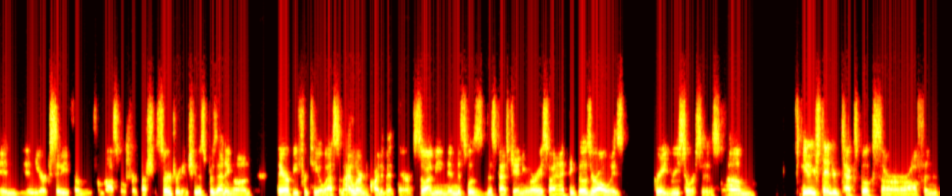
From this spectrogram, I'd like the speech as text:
in in New York City from from Hospital for Professional Surgery, and she was presenting on therapy for TOS, and I learned quite a bit there. So I mean, and this was this past January, so I, I think those are always great resources. Um, you know, your standard textbooks are, are often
